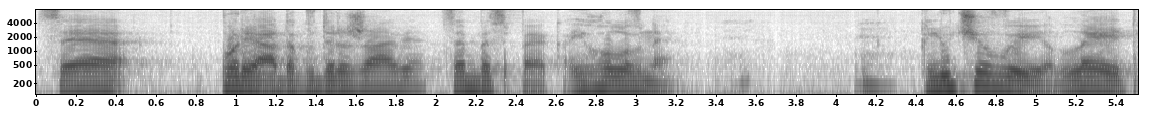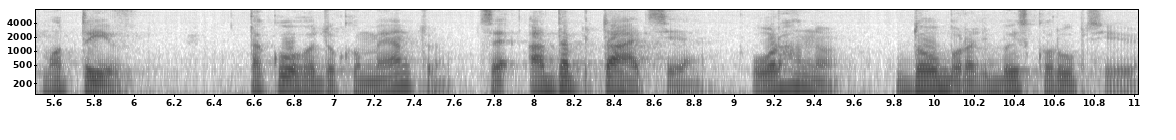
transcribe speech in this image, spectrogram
це порядок в державі, це безпека. І головне, ключовий лейтмотив такого документу це адаптація органу до боротьби з корупцією.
